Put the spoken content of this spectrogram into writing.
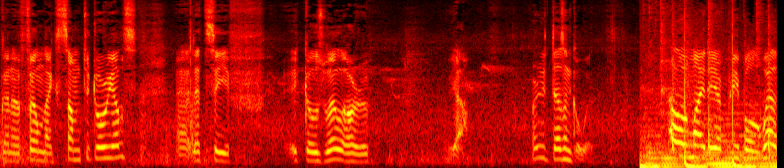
gonna film like some tutorials. Uh, let's see if it goes well or yeah, or it doesn't go well. Hello my dear people, well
